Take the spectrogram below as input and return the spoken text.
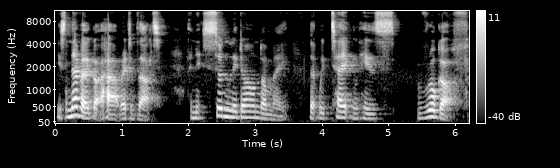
he's never got a heart rate of that. And it suddenly dawned on me that we'd taken his rug off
